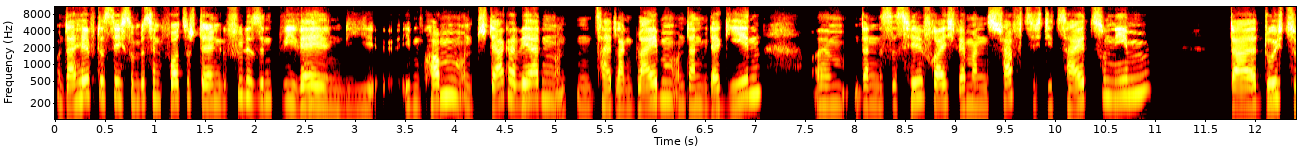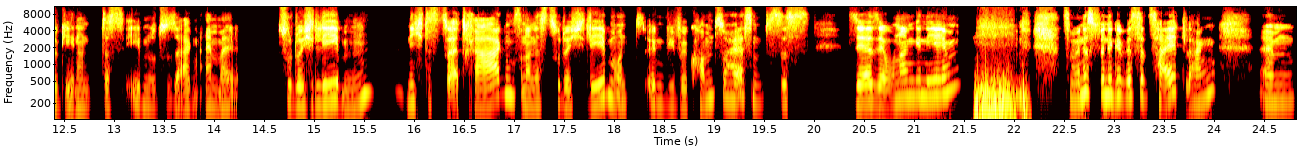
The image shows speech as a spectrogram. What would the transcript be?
und da hilft es sich so ein bisschen vorzustellen, Gefühle sind wie Wellen, die eben kommen und stärker werden und eine Zeit lang bleiben und dann wieder gehen. Ähm, und dann ist es hilfreich, wenn man es schafft, sich die Zeit zu nehmen, da durchzugehen und das eben sozusagen einmal zu durchleben nicht das zu ertragen, sondern es zu durchleben und irgendwie willkommen zu heißen. das ist sehr, sehr unangenehm, zumindest für eine gewisse Zeit lang. Ähm,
